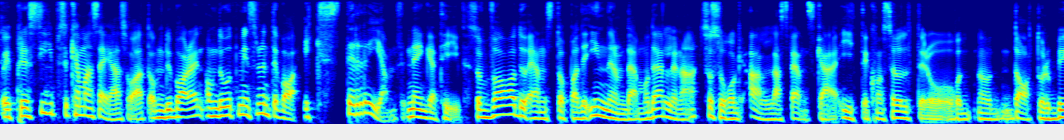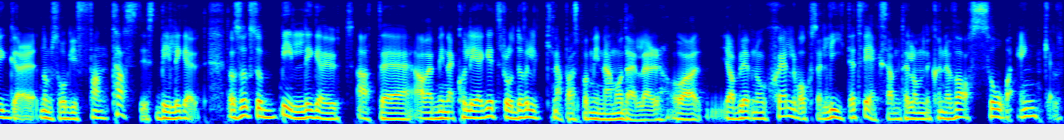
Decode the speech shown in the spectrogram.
Och i princip så kan man säga så att om du, bara, om du åtminstone inte var extremt negativ, så vad du än stoppade in i de där modellerna så såg alla svenska IT-konsulter och, och, och, datorbyggare, de såg ju fantastiskt billiga ut. De såg så billiga ut att eh, ja, mina kollegor trodde väl knappast på mina modeller och jag blev nog själv också lite tveksam till om det kunde vara så enkelt.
